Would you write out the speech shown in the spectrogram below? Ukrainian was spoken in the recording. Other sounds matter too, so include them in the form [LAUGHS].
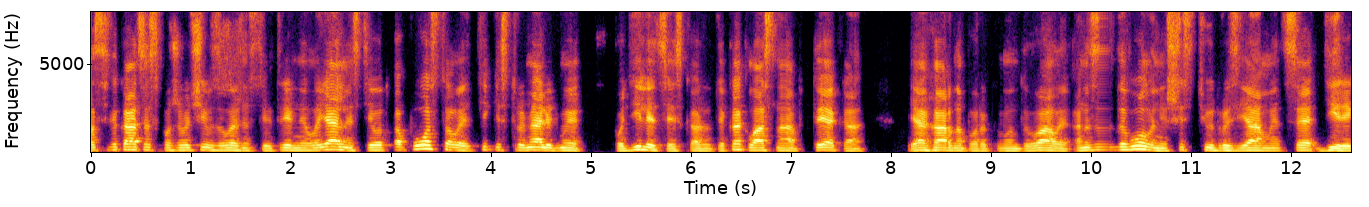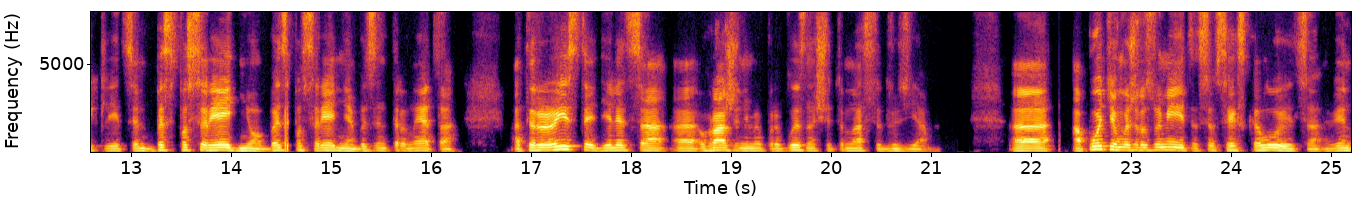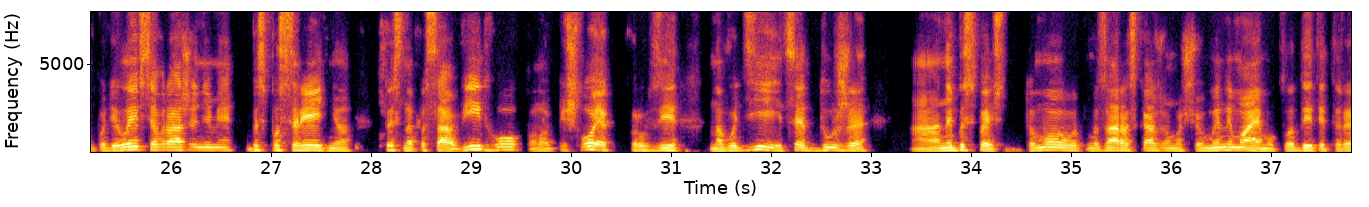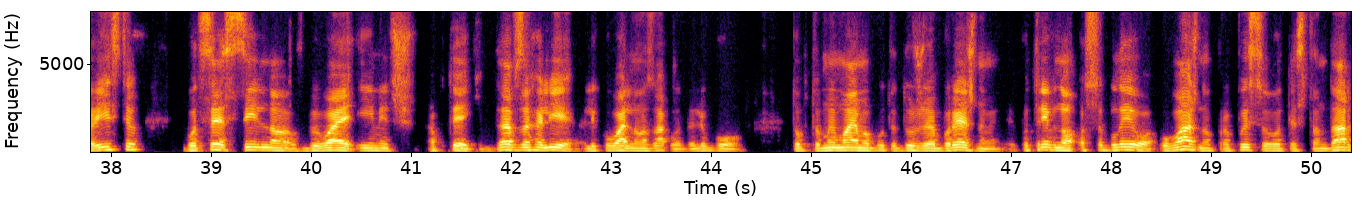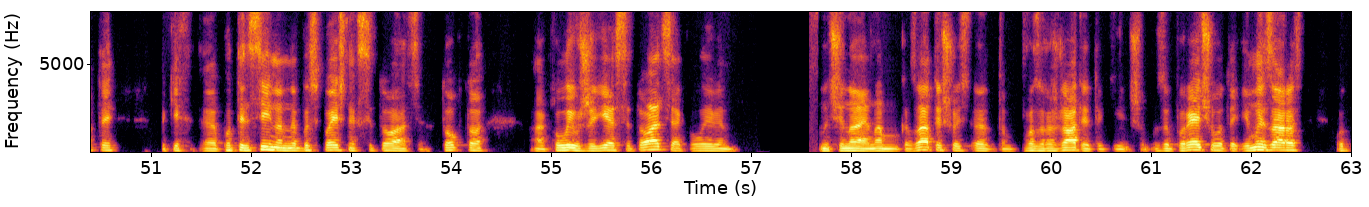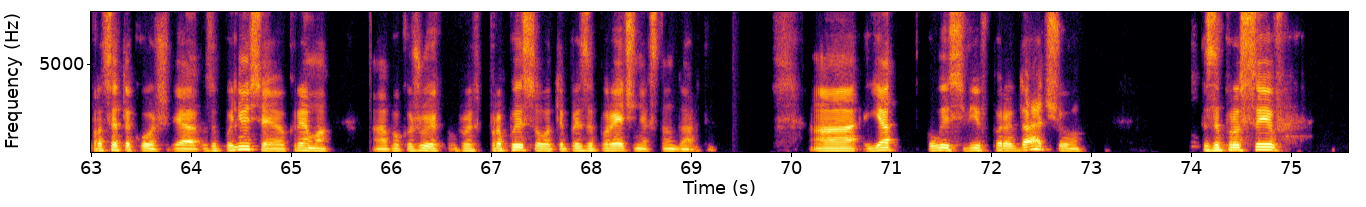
класифікація споживачів в залежності від рівня лояльності. От апостоли тільки з трьома людьми поділяться і скажуть, яка класна аптека, як гарно порекомендували. А незадоволені шістю друзями. Це діректлі, це безпосередньо, безпосередньо, без інтернету. А терористи діляться е, враженнями приблизно з 14 друзями. Е, а потім, ви ж розумієте, це все ескалується. Він поділився враженнями безпосередньо, хтось написав відгук, воно пішло як крузі на воді, і це дуже небезпечно. Тому от ми зараз кажемо, що ми не маємо плодити терористів, бо це сильно вбиває імідж аптеки, да, взагалі лікувального закладу любого. Тобто ми маємо бути дуже обережними. Потрібно особливо уважно прописувати стандарти таких е, потенційно небезпечних ситуаціях. Тобто, коли вже є ситуація, коли він починає нам казати щось, е, там возражати і таке інше, заперечувати. І ми зараз, от про це також я зупинюся і окремо покажу, як прописувати при запереченнях стандарти. А, я колись вів передачу, запросив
